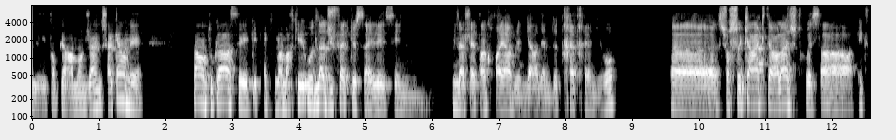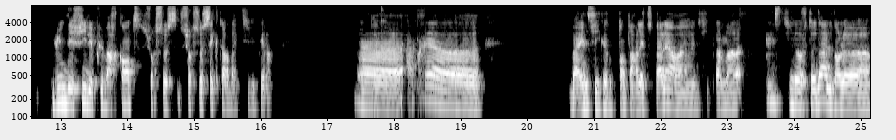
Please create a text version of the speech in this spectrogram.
les tempéraments de chacun, mais ça, en tout cas, c'est quelqu'un qui m'a marqué. Au-delà du fait que c'est une, une athlète incroyable, une gardienne de très très haut niveau. Euh, sur ce caractère-là, j'ai trouvé ça l'une des filles les plus marquantes sur ce, sur ce secteur d'activité-là. Euh, après, euh, bah, une fille, comme tu en parlais tout à l'heure, une fille comme Stine Todal dans, le,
